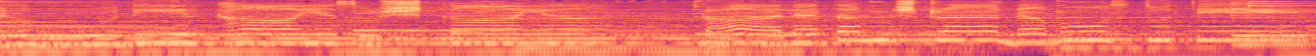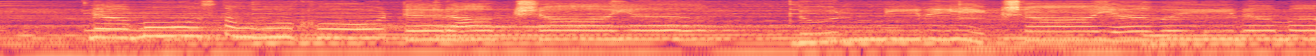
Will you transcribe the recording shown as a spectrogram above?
नमो दीर्घाय शुष्काय कालदंष्ट्र नमोऽस्तु ते। नमोऽस्तु कोटराक्षाय दुर्निरीक्षाय वै नमो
